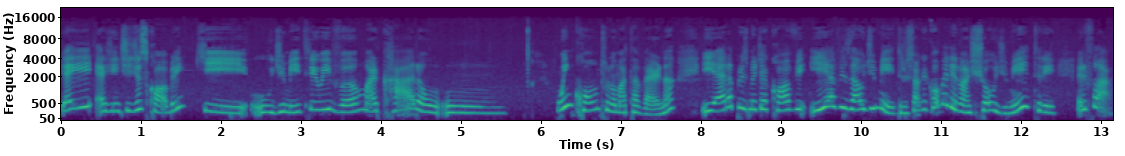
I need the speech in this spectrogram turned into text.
E aí a gente descobre que o Dmitri e o Ivan marcaram um, um encontro numa taverna e era pro Smerdiakov ir avisar o Dmitri. Só que como ele não achou o Dmitri, ele falou: ah,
